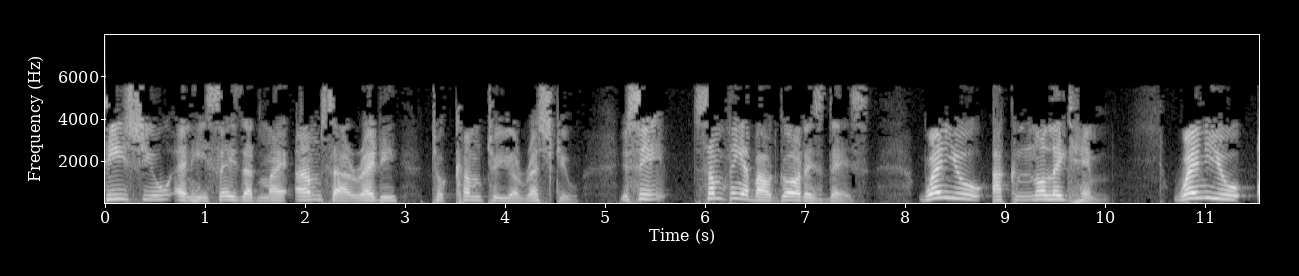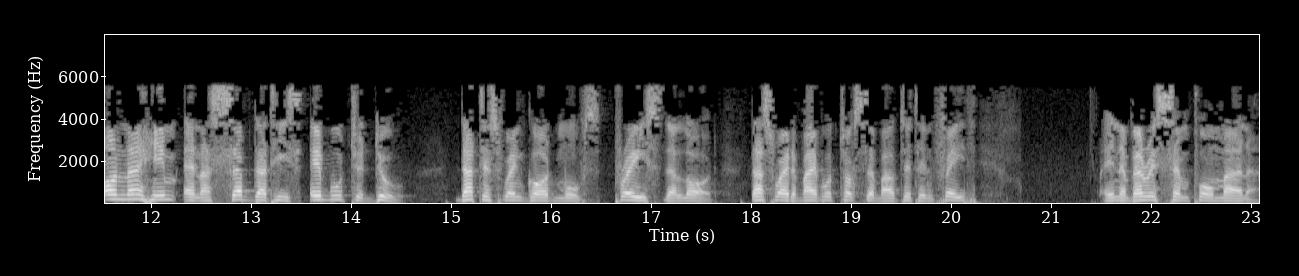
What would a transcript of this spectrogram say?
sees you and He says that my arms are ready to come to your rescue. You see, something about God is this. When you acknowledge Him, when you honor Him and accept that He's able to do, that is when God moves. Praise the Lord. That's why the Bible talks about it in faith in a very simple manner.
